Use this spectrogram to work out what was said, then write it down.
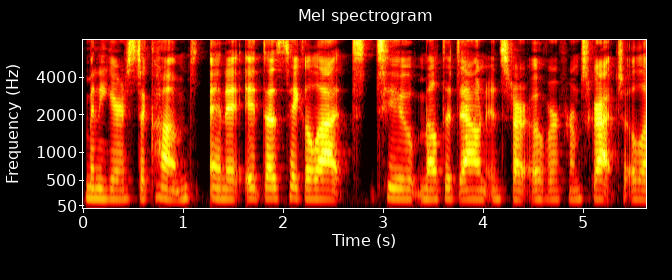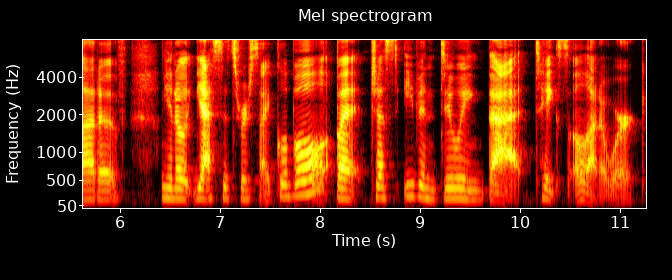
many years to come. And it, it does take a lot to melt it down and start over from scratch. A lot of, you know, yes, it's recyclable, but just even doing that takes a lot of work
